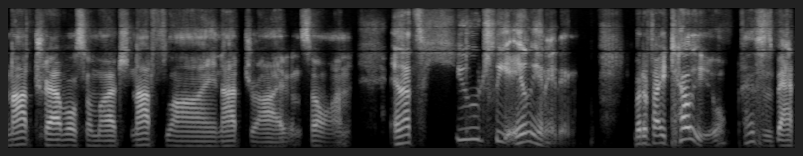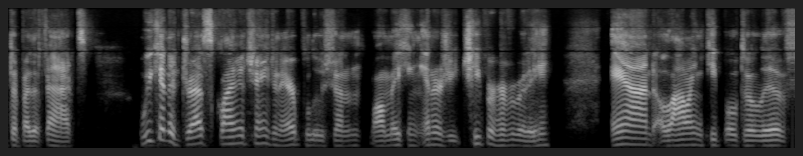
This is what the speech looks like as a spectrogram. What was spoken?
not travel so much, not fly, not drive, and so on. And that's hugely alienating. But if I tell you, and this is backed up by the facts, we can address climate change and air pollution while making energy cheaper for everybody and allowing people to live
